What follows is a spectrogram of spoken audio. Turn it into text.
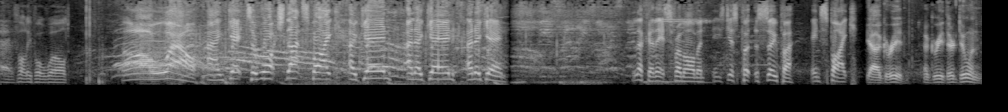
Uh, volleyball world. Oh, wow. And get to watch that spike again and again and again. Look at this from Åhman. He's just put the super in spike. Yeah, agreed. Agreed. They're doing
